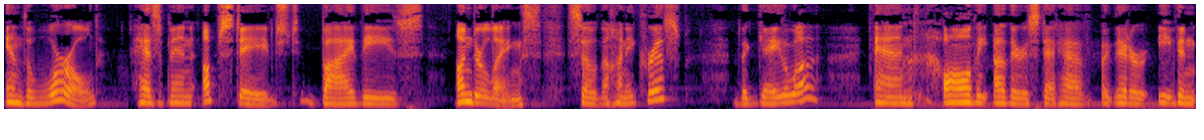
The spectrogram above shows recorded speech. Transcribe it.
in the world, has been upstaged by these underlings. So the Honeycrisp, the Gala, and all the others that have that are even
